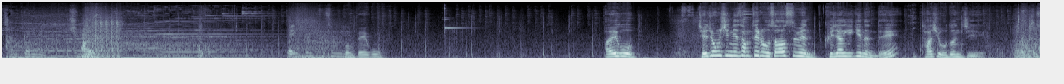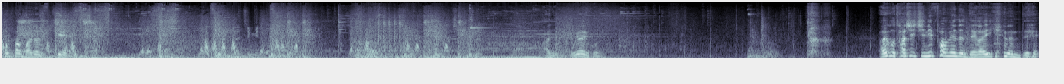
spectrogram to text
잠깐이면 충분히 빼고. 아이고 제정신인 상태로 싸웠으면 그냥 이기는데 다시 오던지 선빵 맞아줄게. 아니 뭐야 이건. 아이고 다시 진입하면은 내가 이기는데.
